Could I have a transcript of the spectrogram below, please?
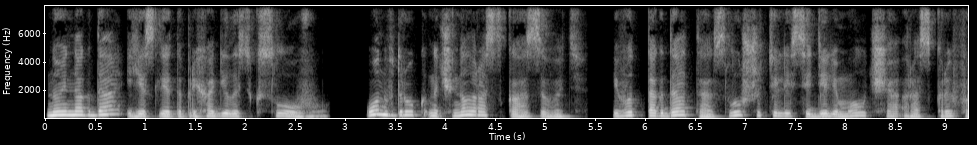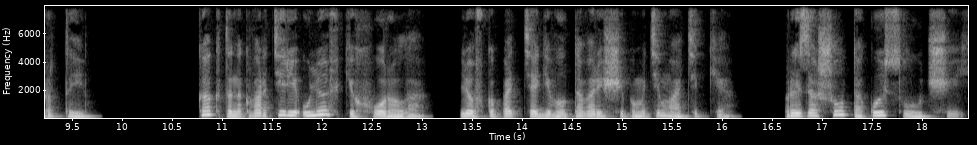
Но иногда, если это приходилось к слову, он вдруг начинал рассказывать, и вот тогда-то слушатели сидели молча, раскрыв рты. Как-то на квартире у Левки Хорола Левка подтягивал товарищей по математике, произошел такой случай.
